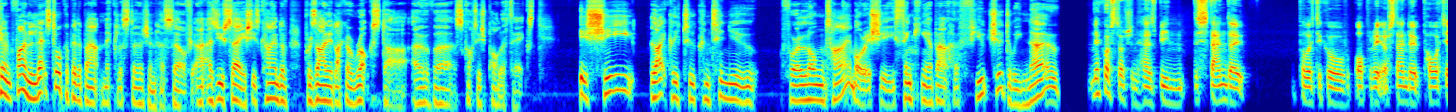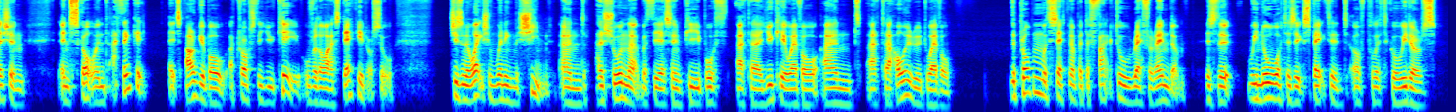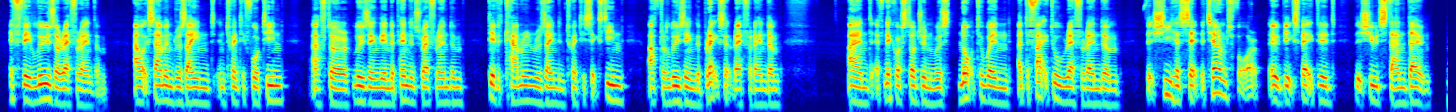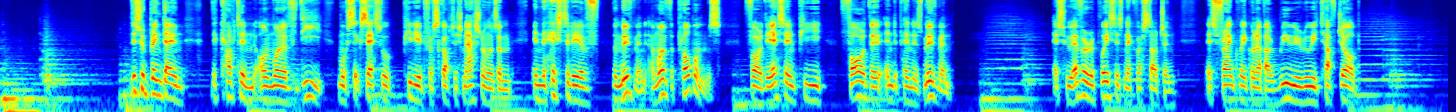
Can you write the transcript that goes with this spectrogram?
Kieran, finally, let's talk a bit about Nicola Sturgeon herself. Uh, as you say, she's kind of presided like a rock star over Scottish politics. Is she likely to continue for a long time, or is she thinking about her future? Do we know? Nicola Sturgeon has been the standout political operator, standout politician in Scotland. I think it, it's arguable across the UK over the last decade or so. She's an election winning machine and has shown that with the SNP both at a UK level and at a Holyrood level. The problem with setting up a de facto referendum is that we know what is expected of political leaders if they lose a referendum. Alex Salmond resigned in 2014 after losing the independence referendum. David Cameron resigned in 2016 after losing the Brexit referendum. And if Nicola Sturgeon was not to win a de facto referendum that she has set the terms for, it would be expected that she would stand down. This would bring down the curtain on one of the most successful period for Scottish nationalism in the history of the movement. And one of the problems for the SNP for the independence movement is whoever replaces Nicola Sturgeon is frankly going to have a really, really tough job.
